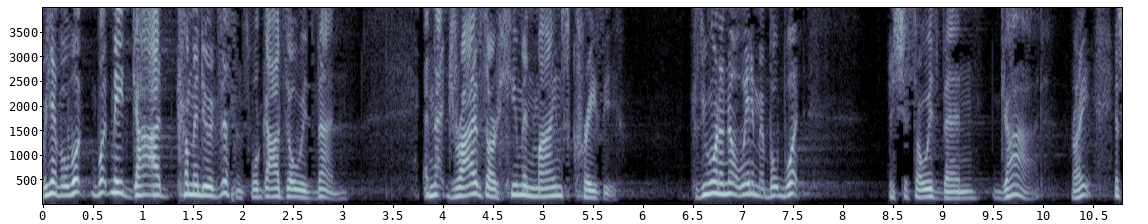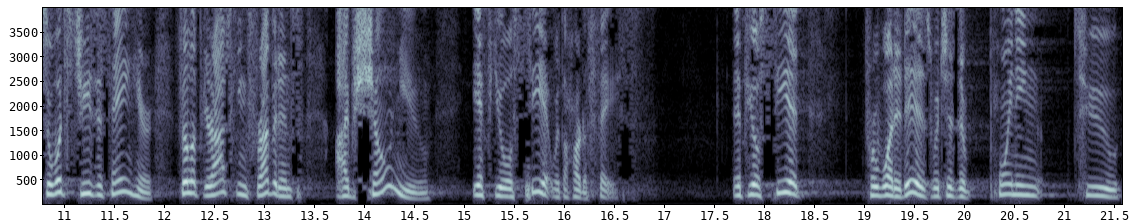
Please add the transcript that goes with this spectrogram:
Well, yeah, but what, what made God come into existence? Well, God's always been. And that drives our human minds crazy. Because we want to know, wait a minute, but what? It's just always been God, right? And so what's Jesus saying here? Philip, you're asking for evidence. I've shown you if you'll see it with a heart of faith. If you'll see it for what it is, which is a pointing to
